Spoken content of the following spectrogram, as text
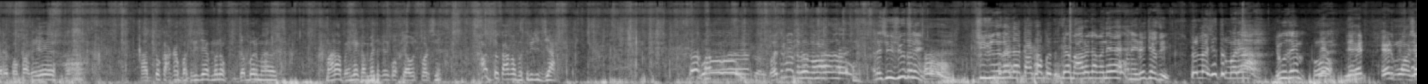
અરે બાપા રે. આજ તો કાકા ભત્રીજા મને જબ્બર મારે છે. મારા ભાઈને ગમે તે કરીને કોઈ કહેવું જ પડશે. આજ તો કાકા ભત્રીજી જ્યાં. અરે શું શું તને? શું શું તને? કાકા ભત્રીજા મારેલા મને. અને રે ક્યાંથી? પેલા ક્ષેત્ર મર્યા એવું છે એમ. લે હેડ હેડ હું હશે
